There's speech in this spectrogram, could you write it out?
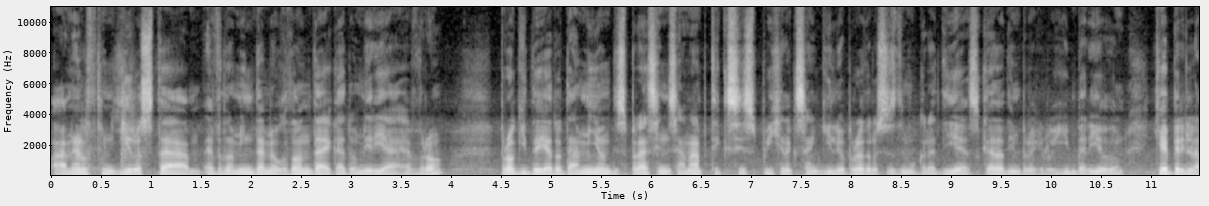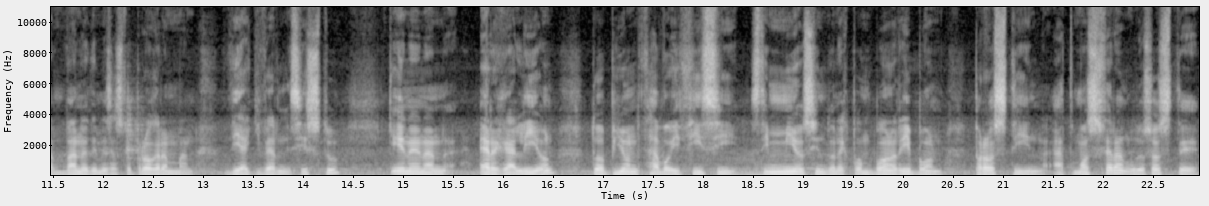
ανέλθουν γύρω στα 70 με 80 εκατομμύρια ευρώ. Πρόκειται για το Ταμείο της Πράσινης Ανάπτυξης που είχε εξαγγείλει ο Πρόεδρος της Δημοκρατίας κατά την προεκλογική περίοδο και περιλαμβάνεται μέσα στο πρόγραμμα διακυβέρνησής του και είναι ένα εργαλείο το οποίο θα βοηθήσει στη μείωση των εκπομπών ρήπων προς την ατμόσφαιρα ούτως ώστε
